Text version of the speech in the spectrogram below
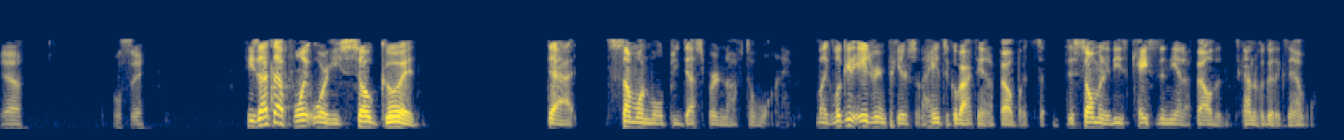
Yeah, we'll see. He's at that point where he's so good that someone will be desperate enough to want him. Like, look at Adrian Peterson. I hate to go back to the NFL, but there's so many of these cases in the NFL that it's kind of a good example.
